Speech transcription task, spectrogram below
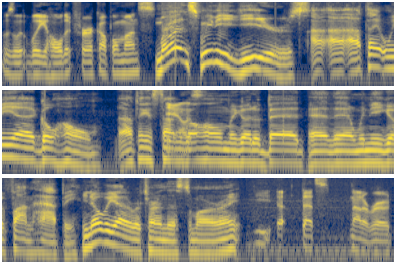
was, will you hold it for a couple months? Months, we need years. I, I, I think we uh, go home. I think it's time Yeah, to go let's- home and go to bed, and then we need to go find Happy. You know we got to return this tomorrow, right? Yeah, uh, that's not a road.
